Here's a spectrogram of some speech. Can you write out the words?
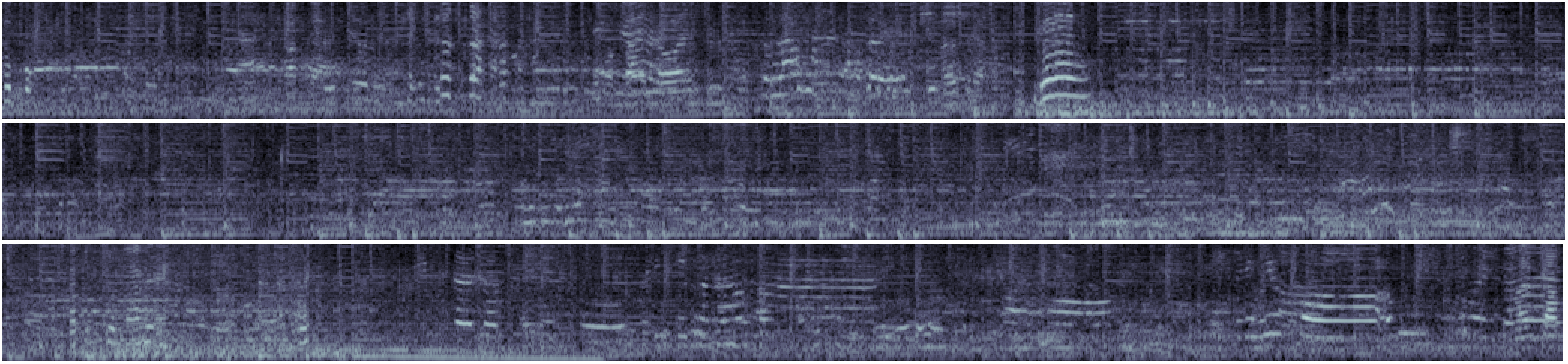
subok. Go! Ay, subok. Pambalon. Go! Welcome.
